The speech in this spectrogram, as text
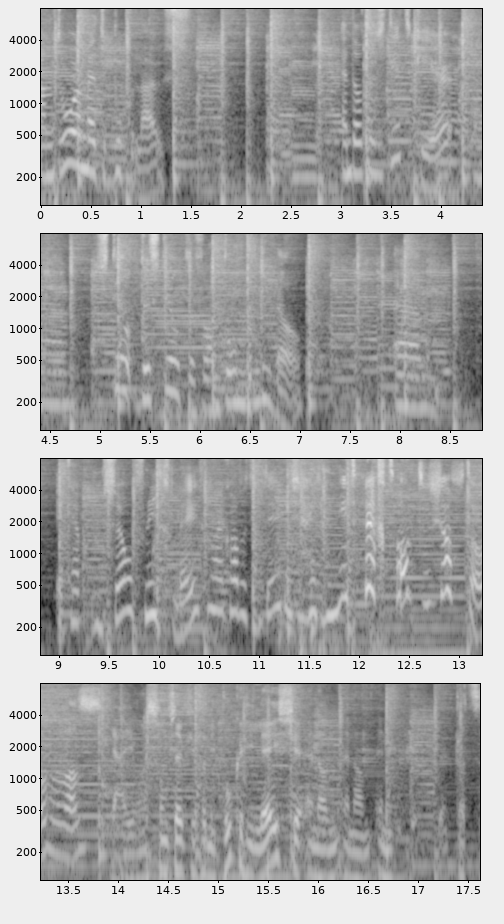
Gaan door met de boekenluis. En dat is dit keer uh, stil, De Stilte van Don DeLillo. Um, ik heb hem zelf niet gelezen, maar ik had het idee dat jij er niet echt enthousiast over was. Ja, jongens, soms heb je van die boeken die lees je en dan. En dan en dat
